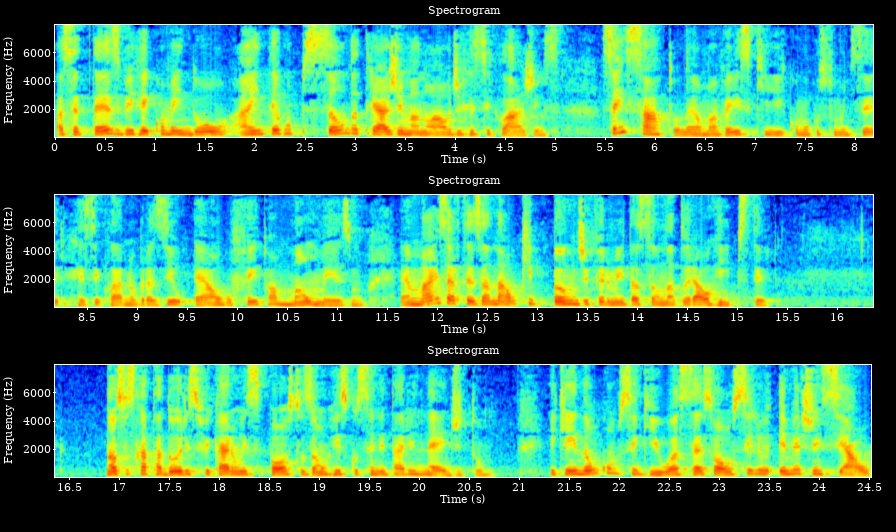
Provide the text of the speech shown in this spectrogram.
a CETESB recomendou a interrupção da triagem manual de reciclagens. Sensato, né? Uma vez que, como costumo dizer, reciclar no Brasil é algo feito à mão mesmo. É mais artesanal que pão de fermentação natural hipster. Nossos catadores ficaram expostos a um risco sanitário inédito e quem não conseguiu acesso ao auxílio emergencial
